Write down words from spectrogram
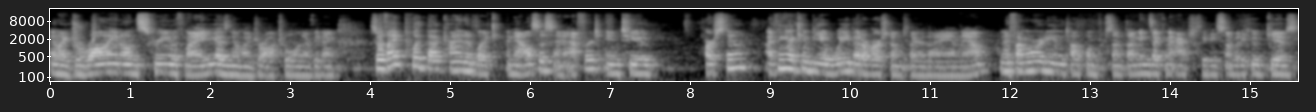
and like drawing on screen with my, you guys know my draw tool and everything. So if I put that kind of like analysis and effort into Hearthstone, I think I can be a way better Hearthstone player than I am now. And if I'm already in the top 1%, that means I can actually be somebody who gives,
